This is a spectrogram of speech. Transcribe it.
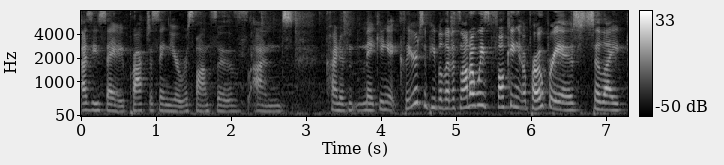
as you say, practicing your responses and kind of making it clear to people that it's not always fucking appropriate to like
